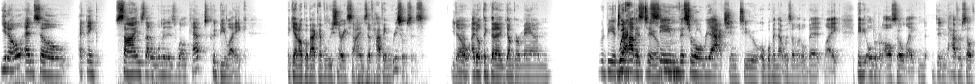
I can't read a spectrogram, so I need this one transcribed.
you know. And so I think signs that a woman is well kept could be like, again, I'll go back evolutionary signs of having resources. You know, I don't think that a younger man would be would have attracted the to. same mm-hmm. visceral reaction to a woman that was a little bit like maybe older, but also like n- didn't have herself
